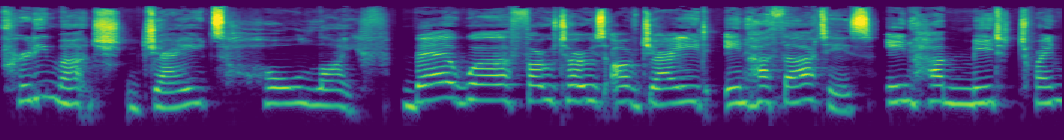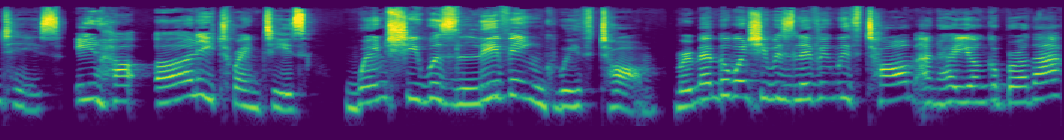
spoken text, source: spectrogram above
pretty much Jade's whole life. There were photos of Jade in her 30s, in her mid 20s, in her early 20s when she was living with Tom. Remember when she was living with Tom and her younger brother?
